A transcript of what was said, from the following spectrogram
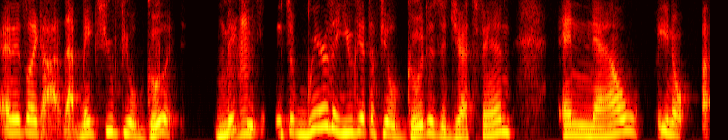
And it's like ah, that makes you feel good. Makes you. It's rare that you get to feel good as a Jets fan. And now, you know, uh,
